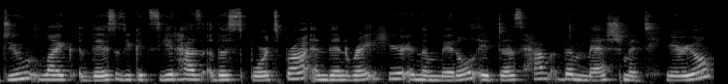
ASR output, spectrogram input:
do like this. As you can see, it has the sports bra. And then right here in the middle, it does have the mesh material.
